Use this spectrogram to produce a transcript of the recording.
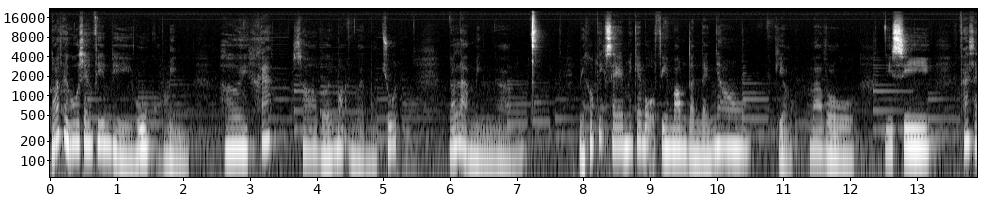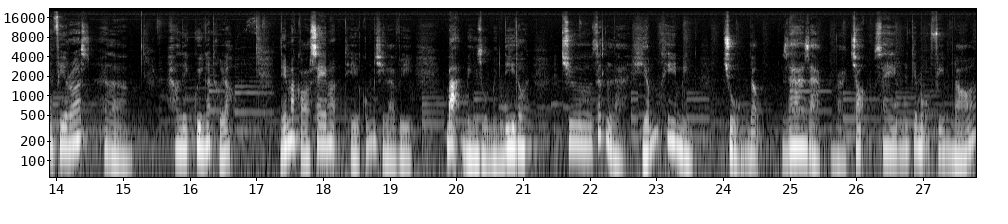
Nói về gu xem phim thì gu của mình hơi khác so với mọi người một chút. Đó là mình uh, mình không thích xem những cái bộ phim bom tấn đánh nhau kiểu Marvel, DC, Fast and Furious hay là Harley Quinn các thứ đâu. Nếu mà có xem thì cũng chỉ là vì bạn mình rủ mình đi thôi chứ rất là hiếm khi mình chủ động ra rạp và chọn xem những cái bộ phim đó.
